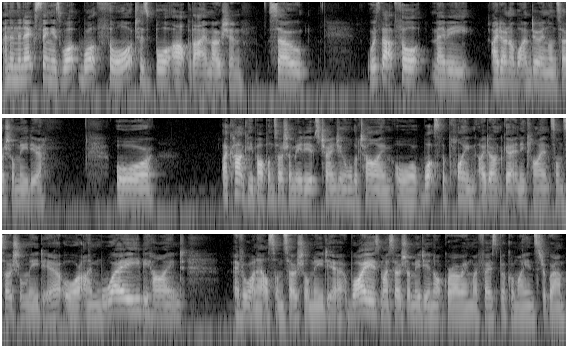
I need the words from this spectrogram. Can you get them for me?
And then the next thing is what what thought has brought up that emotion. So was that thought maybe I don't know what I'm doing on social media or I can't keep up on social media, it's changing all the time, or what's the point? I don't get any clients on social media, or I'm way behind everyone else on social media. Why is my social media not growing, my Facebook or my Instagram?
